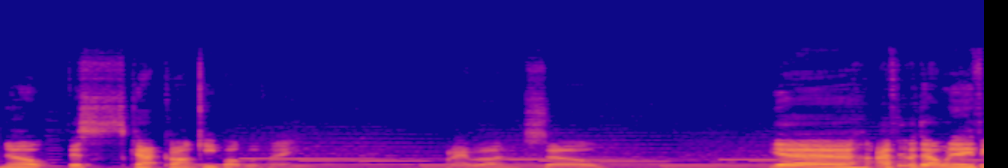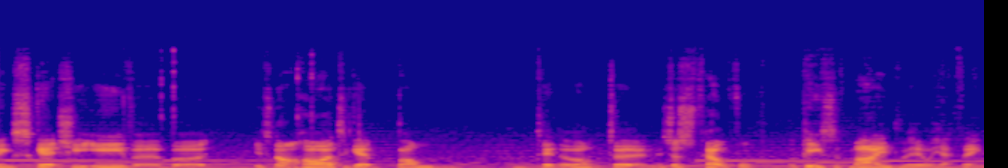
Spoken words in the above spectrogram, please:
No, this cat can't keep up with me when I run, so... Yeah, I've never done anything sketchy either, but it's not hard to get bummed, take the wrong turn. It's just helpful, a peace of mind, really, I think.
